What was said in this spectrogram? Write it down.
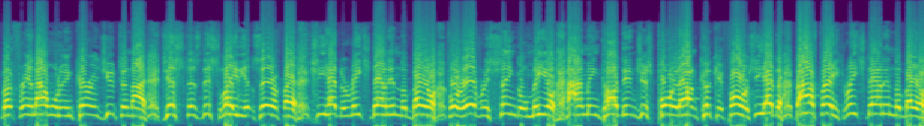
But friend, I want to encourage you tonight, just as this lady at Zarephath, she had to reach down in the barrel for every single meal. I mean, God didn't just pour it out and cook it for her. She had to, by faith, reach down in the barrel.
